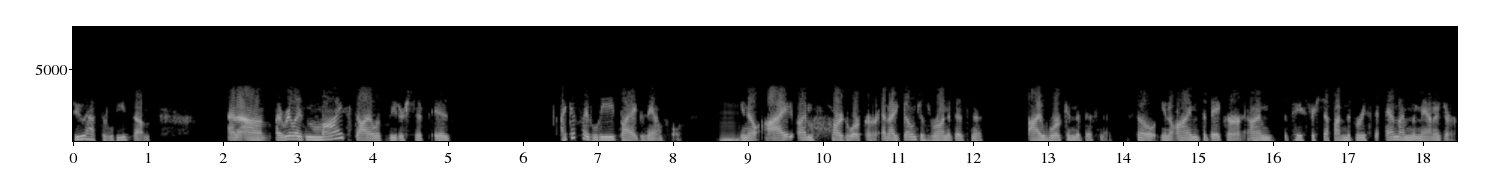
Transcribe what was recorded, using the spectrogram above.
do have to lead them. And um, I realize my style of leadership is, I guess I lead by example. Mm. You know, I I'm a hard worker and I don't just run a business. I work in the business. So, you know, I'm the baker, I'm the pastry chef, I'm the barista, and I'm the manager.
